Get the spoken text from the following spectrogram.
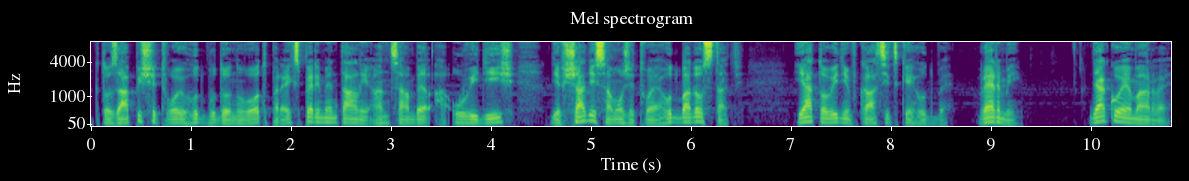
kto zapíše tvoju hudbu do nôd pre experimentálny ansámbel a uvidíš, kde všade sa môže tvoja hudba dostať. Ja to vidím v klasickej hudbe. Ver mi. Ďakujem, Marve.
